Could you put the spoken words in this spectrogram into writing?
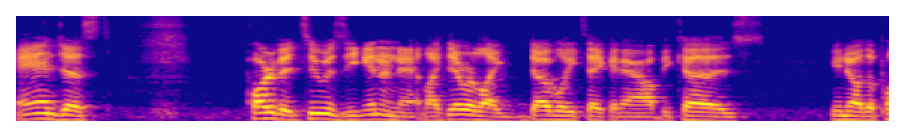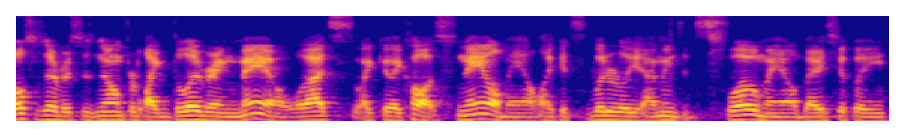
And just part of it too is the internet. Like they were like doubly taken out because you know the postal service is known for like delivering mail. Well, that's like they call it snail mail. Like it's literally, I mean, it's slow mail basically.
